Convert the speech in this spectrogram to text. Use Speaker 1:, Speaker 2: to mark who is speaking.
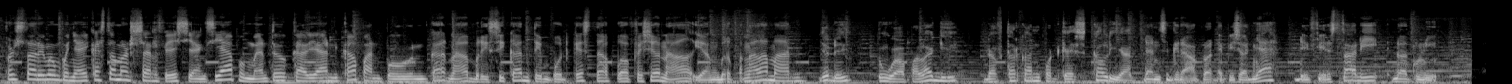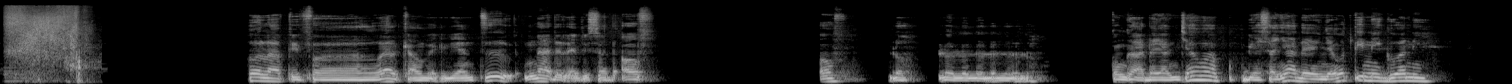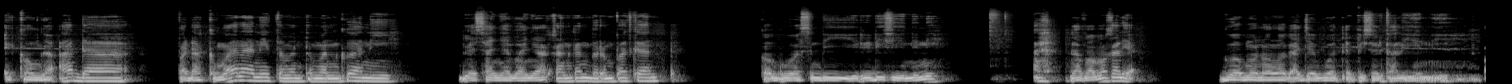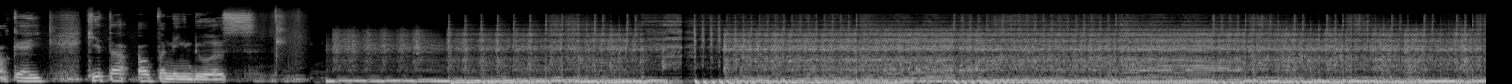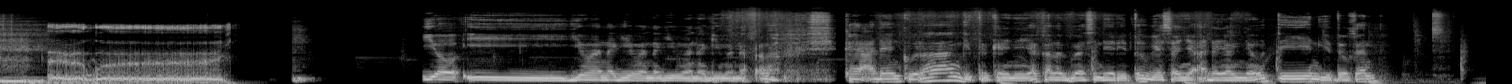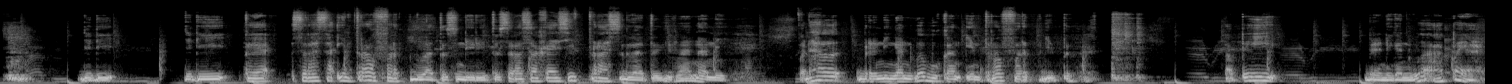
Speaker 1: First Story mempunyai customer service yang siap membantu kalian kapan pun.
Speaker 2: Karena berisikan tim podcaster profesional yang berpengalaman.
Speaker 3: Jadi, tunggu apa lagi? Daftarkan podcast kalian.
Speaker 4: Dan segera upload episodenya di fearstory.me. Hola people, welcome back again to another episode of of loh loh loh loh loh loh loh. Kok nggak ada yang jawab? Biasanya ada yang nyautin nih gua nih. Kok nggak ada? Pada ke mana nih teman-teman gua nih? Biasanya banyakan kan berempat kan? Kok gua sendiri di sini nih? Ah, nggak apa-apa kali ya? Gua monolog aja buat episode kali ini. Oke, kita opening duels. Yo gimana gimana gimana gimana? Ah, kayak ada yang kurang gitu kayaknya ya. Kalau gua sendiri tuh biasanya ada yang nyautin gitu kan. Jadi jadi kayak serasa introvert gua tuh sendiri tuh. Serasa kayak si pras gua tuh. Gimana nih? Padahal brandingan gua bukan introvert gitu. Tapi brandingan gua apa ya?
